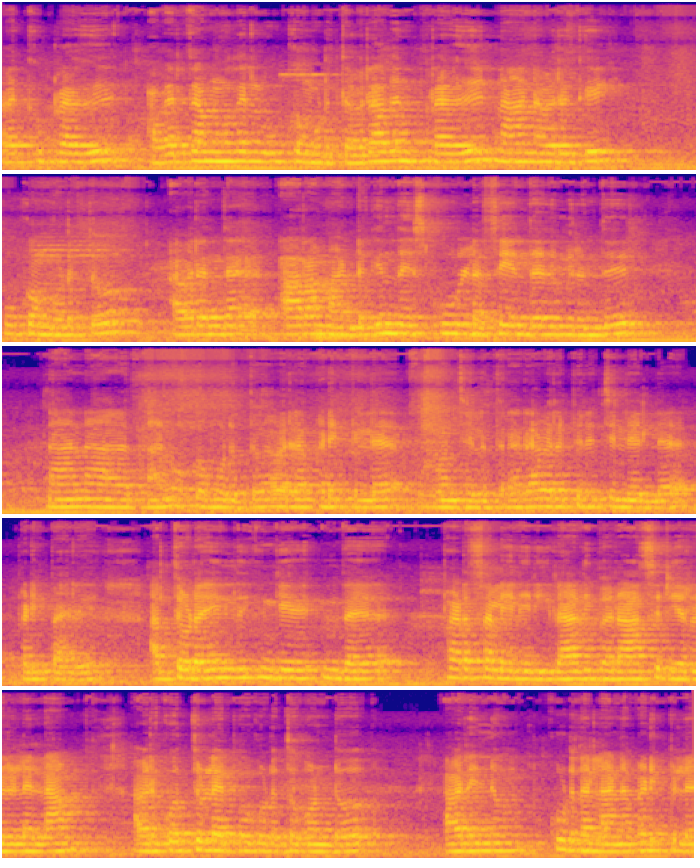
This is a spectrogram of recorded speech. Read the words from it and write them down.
அதுக்கு பிறகு அவர் தான் முதல் ஊக்கம் கொடுத்தவர். அதன் பிறகு நான் அவருக்கு ஊக்கம் கொடுத்து அவர் அந்த ஆறாம் ஆண்டுக்கு இந்த ஸ்கூலில் சேர்ந்ததும் இருந்து நான் தான் ஊக்கம் கொடுத்து அவரை படிப்பில் ஊக்கம் செலுத்துகிறாரு அவரை பிரச்சனை இல்லை படிப்பார். அத்தோட இந்த இங்கே இந்த பாடசாலையில் இருக்கிற அதிபர் ஆசிரியர்கள் எல்லாம் அவருக்கு ஒத்துழைப்பு கொடுத்து கொண்டு அவர் இன்னும் கூடுதலான படிப்பில்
